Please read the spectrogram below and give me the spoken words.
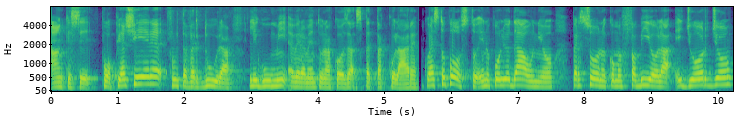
anche se può piacere, frutta, verdura, legumi è veramente una cosa spettacolare. Questo posto, Enopolio Daunio, persone come Fabiola e Giorgio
